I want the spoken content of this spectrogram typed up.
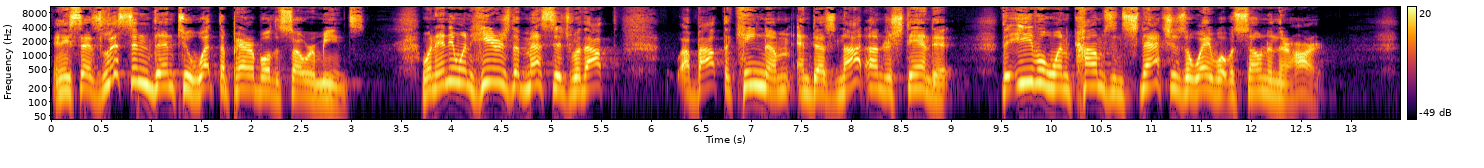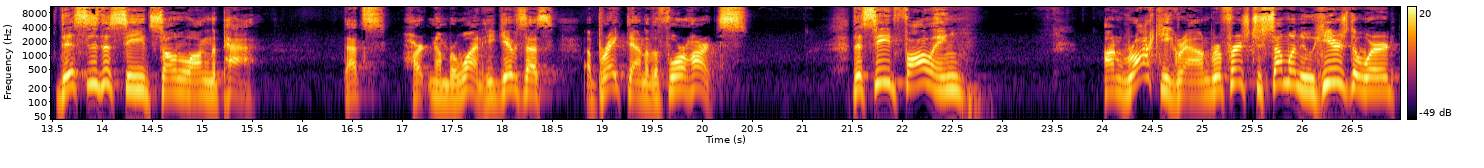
And he says, listen then to what the parable of the sower means. When anyone hears the message without, about the kingdom and does not understand it, the evil one comes and snatches away what was sown in their heart. This is the seed sown along the path. That's heart number one. He gives us a breakdown of the four hearts. The seed falling on rocky ground refers to someone who hears the word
